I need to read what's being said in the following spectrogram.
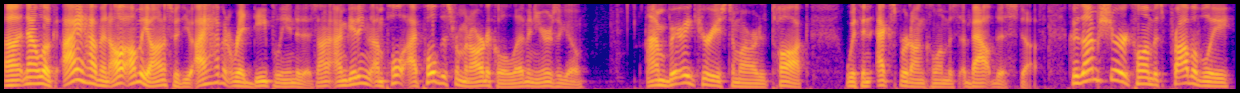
Uh, now, look, I haven't. I'll, I'll, be honest with you. I haven't read deeply into this. I, am getting. I'm pull, I pulled this from an article 11 years ago. I'm very curious tomorrow to talk with an expert on Columbus about this stuff because I'm sure Columbus probably.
